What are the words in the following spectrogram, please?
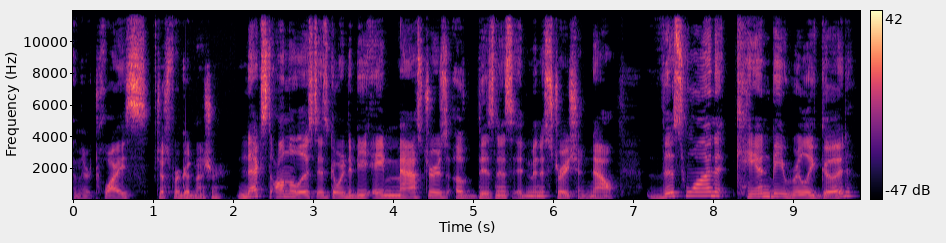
in there twice, just for good measure. Next on the list is going to be a Master's of Business Administration. Now, this one can be really good.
